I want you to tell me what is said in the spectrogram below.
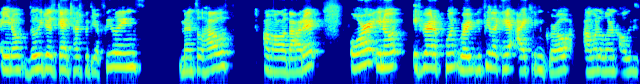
and, you know, really just get in touch with your feelings, mental health, I'm all about it. Or, you know, if you're at a point where you feel like, hey, I can grow, I want to learn all these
